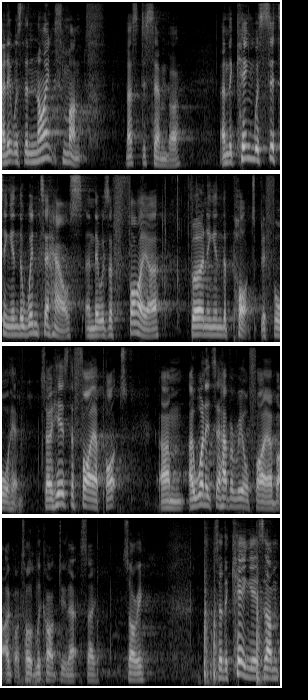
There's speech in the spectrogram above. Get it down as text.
And it was the ninth month, that's December, and the king was sitting in the winter house, and there was a fire burning in the pot before him. So here's the fire pot. Um, I wanted to have a real fire, but I got told we can't do that, so sorry. So the king is um,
